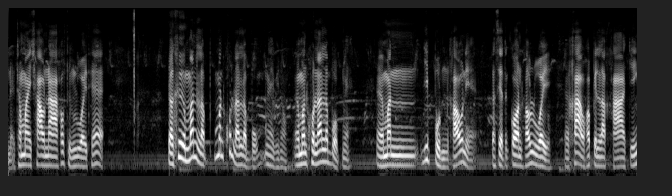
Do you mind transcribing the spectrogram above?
เนี่ยทำไมชาวนาเขาถึงรวยแท้ ก็คือมันละมันคนละระบบไงพี่น้องเออมันคนละระบบไงเออมันญี่ปุ่นเขาเนี่ย เกษตรกรเขารวยข้าวเขาเป็นราคาจริง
